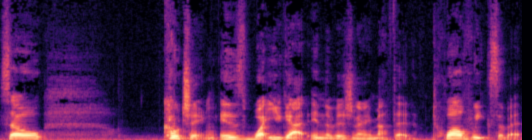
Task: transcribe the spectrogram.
So, coaching is what you get in the visionary method 12 weeks of it.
